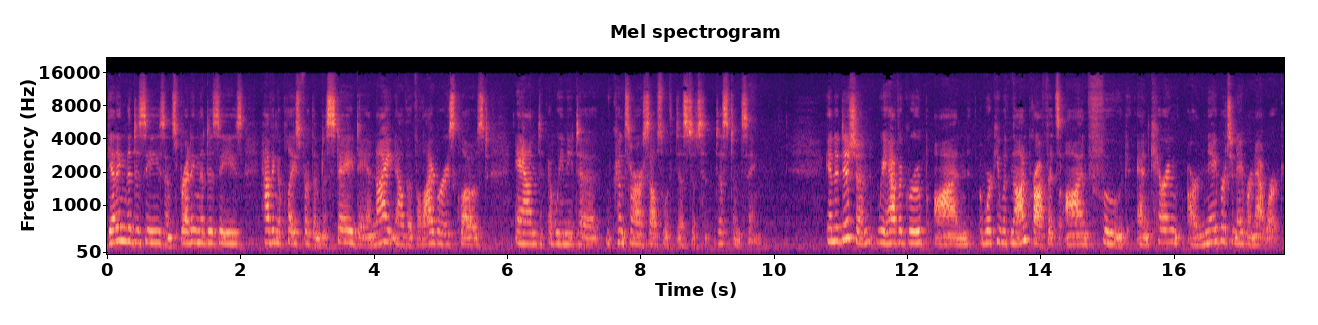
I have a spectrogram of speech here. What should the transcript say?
getting the disease and spreading the disease, having a place for them to stay day and night now that the library is closed, and we need to concern ourselves with distancing. In addition, we have a group on working with nonprofits on food and caring our neighbor to neighbor network.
